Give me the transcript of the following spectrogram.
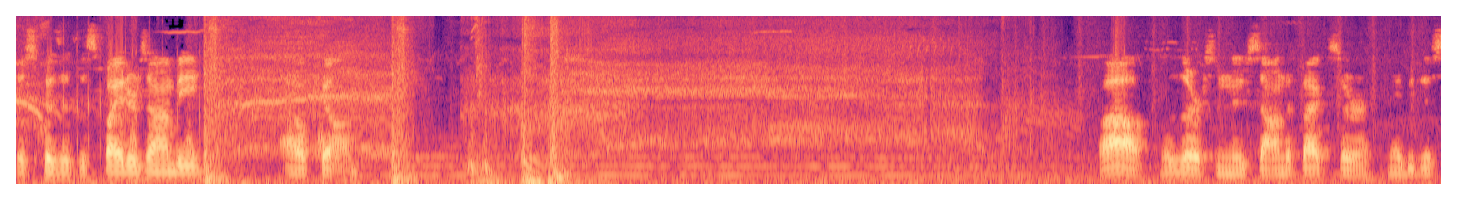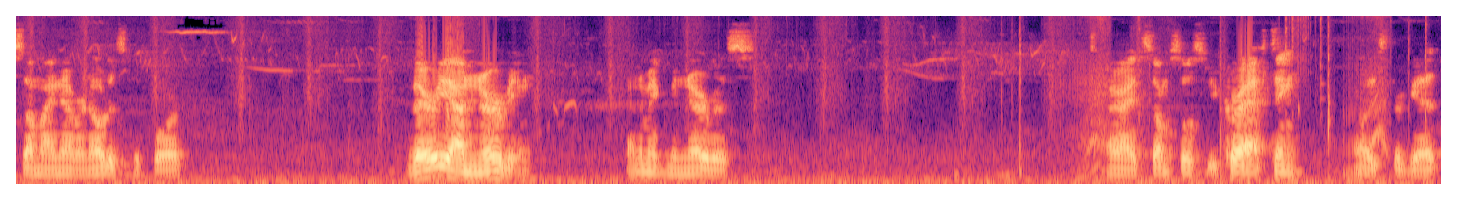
Just because it's a spider zombie, I'll kill him. Wow, those are some new sound effects, or maybe just some I never noticed before. Very unnerving. Kind of make me nervous. Alright, so I'm supposed to be crafting. I always forget.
